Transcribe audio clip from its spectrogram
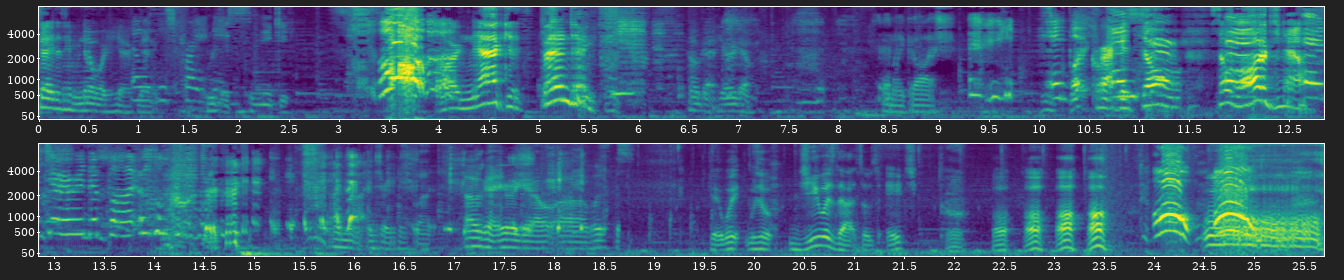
Say doesn't even know we're here. That was just We're just sneaky. Oh! Our neck is bending. Okay, here we go. Oh my gosh. His butt crack is so so large now. Enter the butt. I'm not entering his butt. Okay, here we go. Uh, what's this? Okay, wait. So G was that? So it's H. Oh, oh, oh, oh. Oh! Oh!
